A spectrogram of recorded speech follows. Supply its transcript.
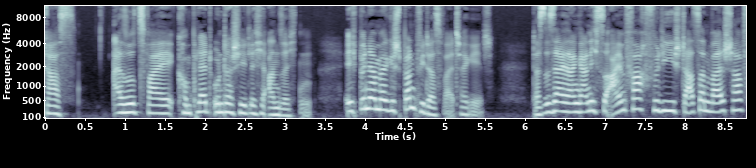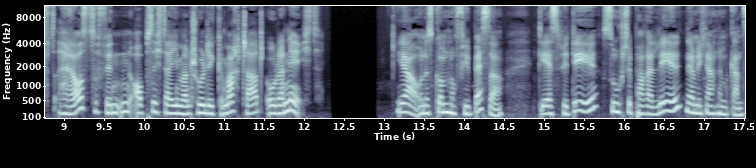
Krass. Also zwei komplett unterschiedliche Ansichten. Ich bin ja mal gespannt, wie das weitergeht. Das ist ja dann gar nicht so einfach für die Staatsanwaltschaft herauszufinden, ob sich da jemand schuldig gemacht hat oder nicht. Ja, und es kommt noch viel besser. Die SPD suchte parallel nämlich nach einem ganz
